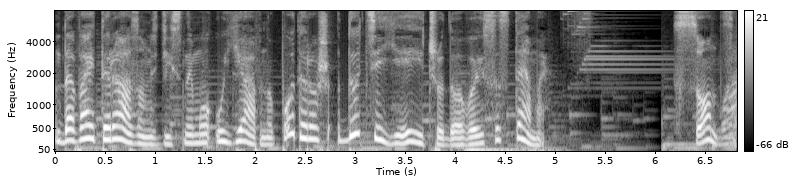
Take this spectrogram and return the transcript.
Давайте разом здійснимо уявну подорож до цієї чудової системи. Сонце.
